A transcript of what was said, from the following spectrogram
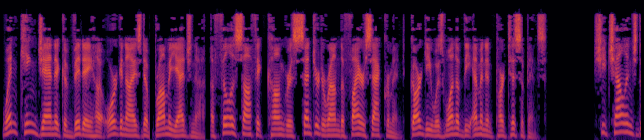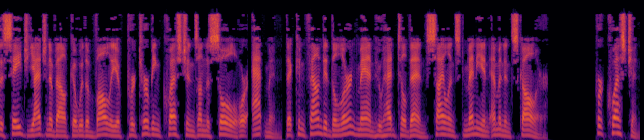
When King Janak of Videha organized a Brahmayajna, a philosophic congress centered around the fire sacrament, Gargi was one of the eminent participants. She challenged the sage Yajnavalkya with a volley of perturbing questions on the soul or Atman that confounded the learned man who had till then silenced many an eminent scholar. Her question,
